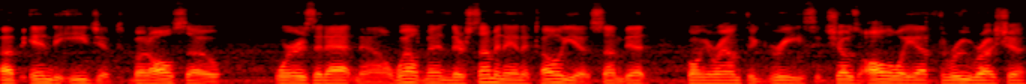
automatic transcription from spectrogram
up into Egypt, but also where is it at now? Well, man, there's some in Anatolia, some bit going around through Greece. It shows all the way up through Russia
